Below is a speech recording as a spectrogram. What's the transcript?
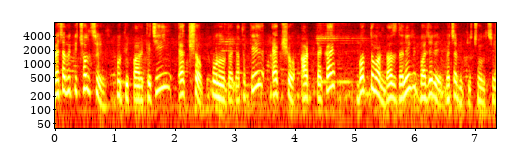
বেচা বিক্রি চলছে। প্রতি পার কেজি একশো পনেরো টাকা থেকে একশো আট টাকায় বর্তমান রাজধানীর বাজারে বেচা বিক্রি চলছে।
